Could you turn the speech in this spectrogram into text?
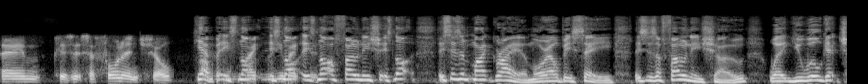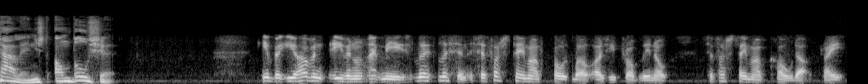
Um, because it's a phone-in show. Yeah, but it's not. It's not. It's not a phone-in show. It's not. This isn't Mike Graham or LBC. This is a phone-in show where you will get challenged on bullshit. Yeah, but you haven't even let me li- listen. It's the first time I've called. Well, as you probably know, it's the first time I've called up. Right?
